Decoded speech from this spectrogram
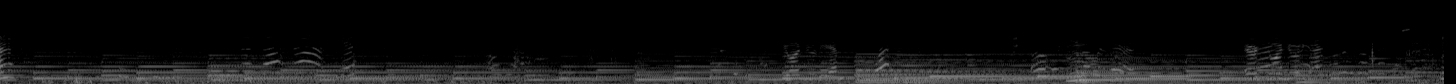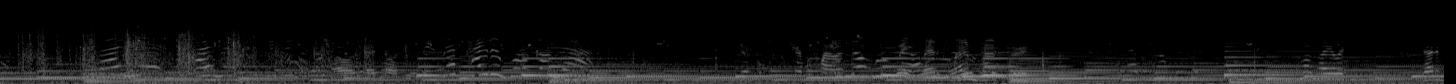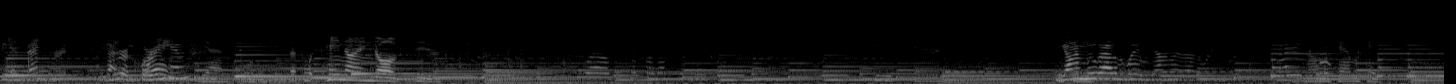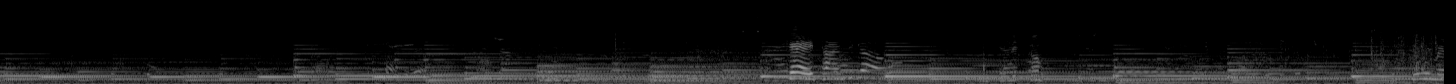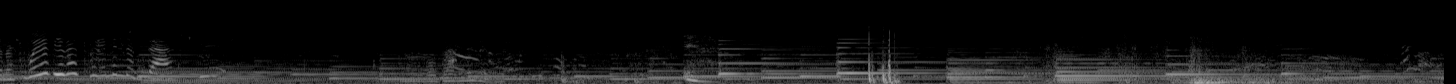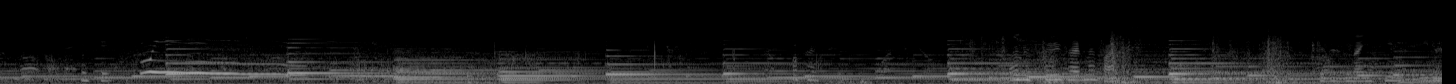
You want to do it again? What? Mm. Eric, you want to do it again? Wait, let Pilot walk on that. Careful. Don't move Wait, let, let him pass through. Come on, pilot. You gotta be adventurous. You gotta recording brave. him? Yeah. That's what canine dogs do. Well, be careful, that's the big one. He's scared. We gotta move out of the way. We gotta move out of the way. No, I'm okay, I'm okay. Okay, time to go. Okay, let's go. Come here, Brenner. What if you guys put him in the basket? My bike. This is 1984.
